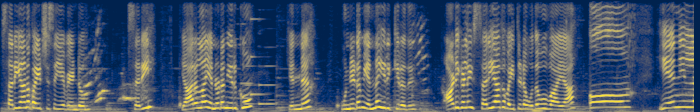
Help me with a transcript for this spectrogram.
சரியான பயிற்சி செய்ய வேண்டும். சரி யாரெல்லாம் என்னுடன் இருக்கும்? என்ன? உன்னிடம் என்ன இருக்கிறது? ஆடிகளை சரியாக வைத்திட உதவுவாயா? ஓ ஏன் இல்ல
